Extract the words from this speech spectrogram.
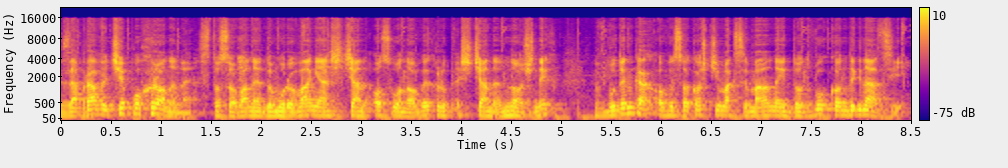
Zaprawy ciepłochronne, stosowane do murowania ścian osłonowych lub ścian nośnych w budynkach o wysokości maksymalnej do dwóch kondygnacji,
